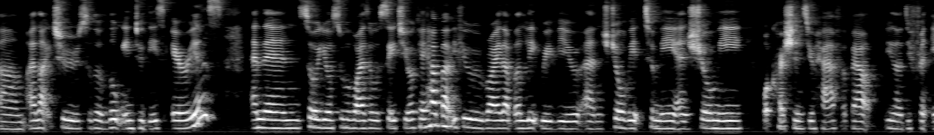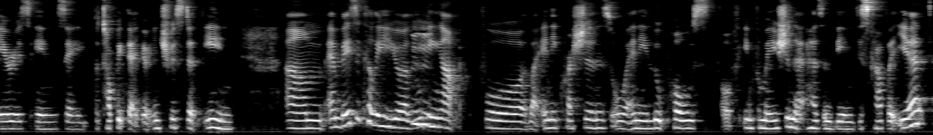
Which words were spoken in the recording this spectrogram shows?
um, I like to sort of look into these areas. And then so your supervisor will say to you, okay, how about if you write up a lit review and show it to me and show me what questions you have about, you know, different areas in, say, the topic that you're interested in. Um, and basically you're mm-hmm. looking up for like any questions or any loopholes of information that hasn't been discovered yet.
